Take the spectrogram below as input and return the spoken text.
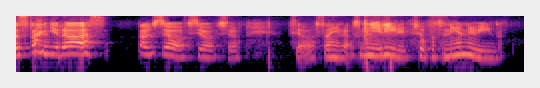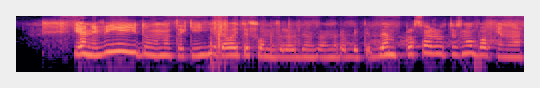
Останній раз. Та все, все, все. Все, останній раз. Ні, рілі, все, пацани, я не вийду. Я не вийду, воно таке є. Давайте що ми зараз будемо з вами робити? Будемо просаджувати знову бабки на.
